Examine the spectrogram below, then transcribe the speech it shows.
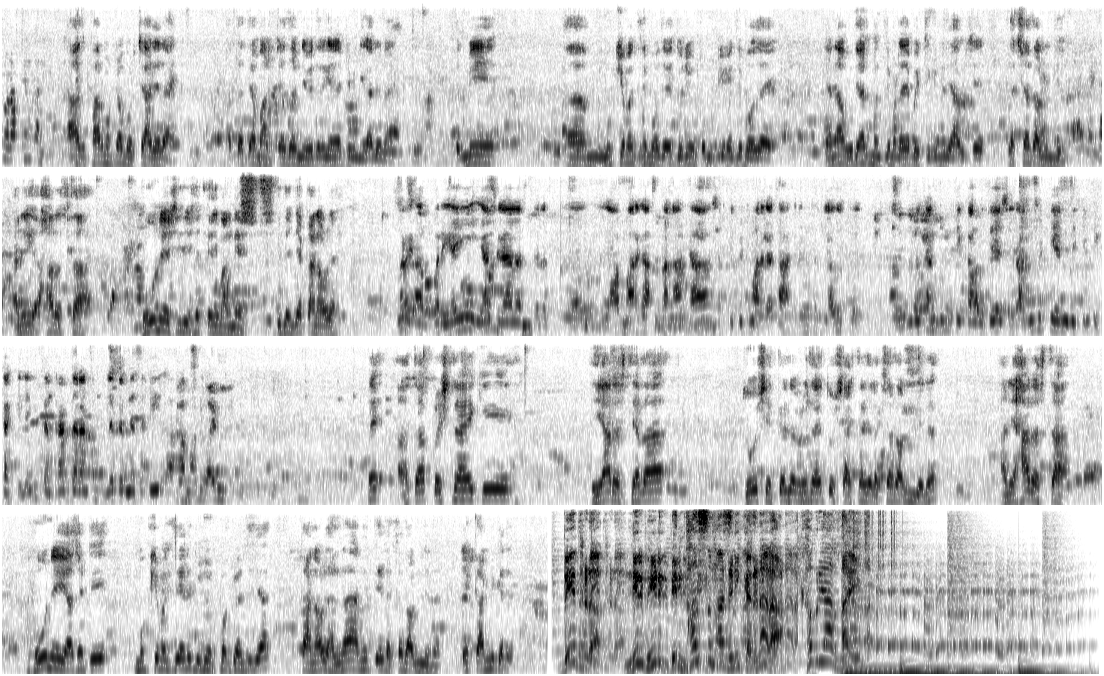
आज फार मोठा मोर्चा आलेला आहे. आता त्या मोर्चाचं निवेदन घेण्यासाठी मी निघालेलो आहे. तर मी मुख्यमंत्री महोदय दोन्ही उपमुख्यमंत्री महोदय यांना उद्याच मंत्रिमंडळाच्या बैठकीमध्ये हा विषय लक्षात आणून देईल आणि हा रस्ता होऊ नये अशी जी शेतकरी मागणी आहे ती त्यांच्या कानावर आहे. पर्यायी या सगळ्याला या मार्ग असताना ह्या शक्तीपीठ मार्गाचा आग्रह धरला जातोय. विरोधकांकडून टीका होते राजू शेट्टी यांनी देखील टीका केली की कंत्राटदारांचं भलं करण्यासाठी हा आता प्रश्न आहे की या रस्त्याला जो शेतकऱ्याचा विरोध आहे तो शासनाच्या लक्षात आणून देणं आणि हा रस्ता होऊ नये यासाठी मुख्यमंत्री आणि दोन्ही उपमुख्यमंत्रीच्या कानावर घालणं आणि ते लक्षात आणून देणं हे काम मी करेन. बेधडक निर्भीड बिनधास्त मांडणी करणारा खबऱ्या लाईव्ह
